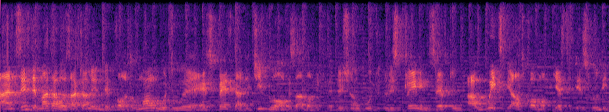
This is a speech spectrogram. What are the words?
And since the matter was actually in the court, one would uh, expect that the chief law officers of the federation would restrain himself to await the outcome of yesterday's ruling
